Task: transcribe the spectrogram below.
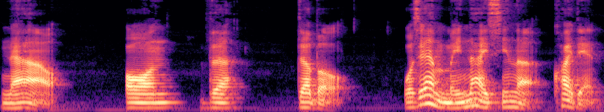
now on the double。我现在没耐心了，快点。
